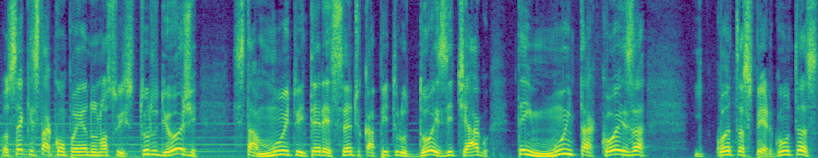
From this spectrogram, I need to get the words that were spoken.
Você que está acompanhando o nosso estudo de hoje, está muito interessante o capítulo 2 de Tiago, tem muita coisa e quantas perguntas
